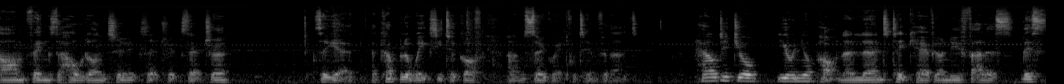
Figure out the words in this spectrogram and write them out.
arm things to hold on to, etc., etc. So yeah, a couple of weeks he took off, and I'm so grateful to him for that. How did your you and your partner learn to take care of your new phallus? This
